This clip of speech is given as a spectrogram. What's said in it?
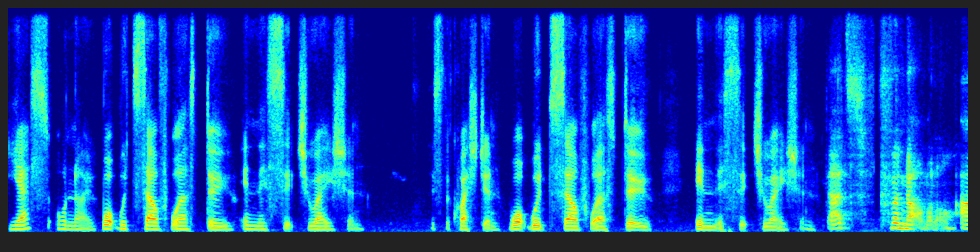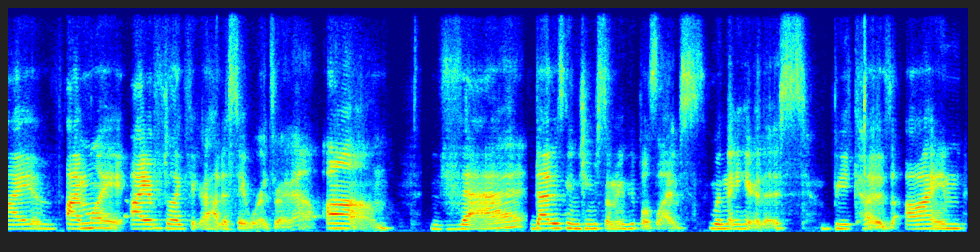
Yes or no? What would self worth do in this situation? Is the question. What would self worth do in this situation. That's phenomenal. I have I'm like I have to like figure out how to say words right now. Um that that is going to change so many people's lives when they hear this because I'm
